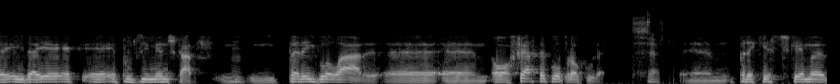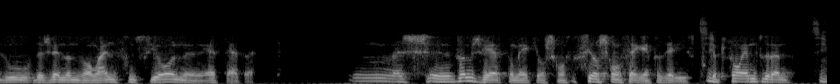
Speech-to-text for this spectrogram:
a ideia é, é, é, produzir menos carros e, hum. e para igualar a oferta com a procura. Certo. Um, ehm, para que este esquema do, das vendas online funcione, etc. Mas uh, vamos ver como é que eles, se eles conseguem fazer isso. Porque Sim. a pressão é muito grande. Sim.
